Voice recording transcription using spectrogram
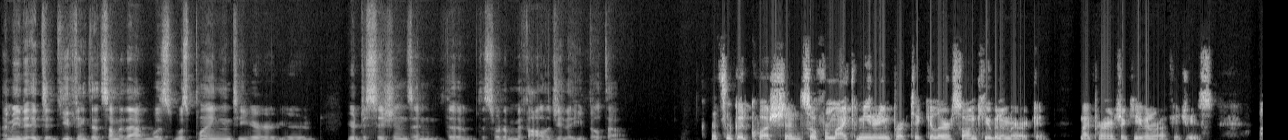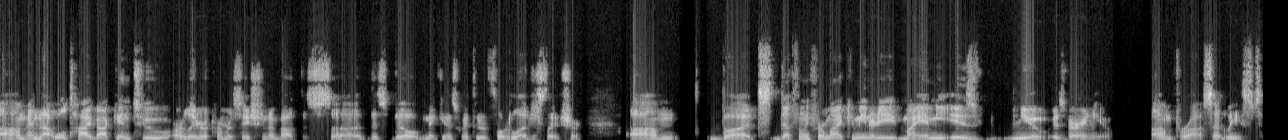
I mean, it, do you think that some of that was was playing into your your your decisions and the the sort of mythology that you built out? That's a good question. So, for my community in particular, so I'm Cuban American. My parents are Cuban refugees, um, and that will tie back into our later conversation about this uh, this bill making its way through the Florida legislature. Um, but definitely for my community, Miami is new, is very new um, for us at least.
